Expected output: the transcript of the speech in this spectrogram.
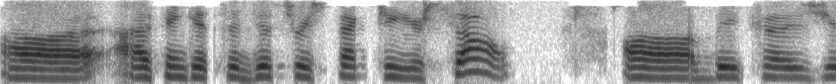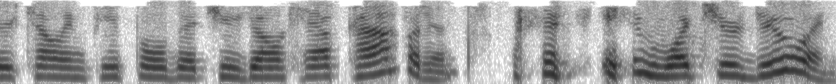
Uh, I think it's a disrespect to yourself uh, because you're telling people that you don't have confidence in what you're doing,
